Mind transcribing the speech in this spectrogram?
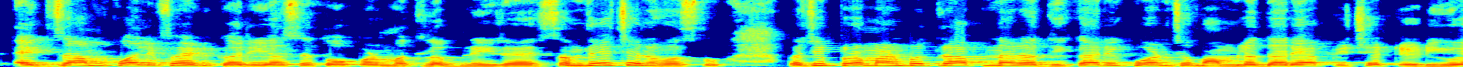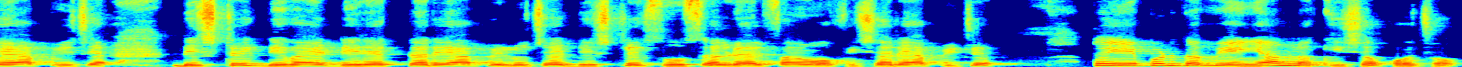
એક્ઝામ ક્વોલિફાઈડ કરી હશે તો પણ મતલબ નહીં રહે. સમજાય છે ને વસ્તુ? પછી પ્રમાણપત્ર આપનાર અધિકારી કોણ છે? મામલતદારે આપ્યું છે ટીડીઓએ આપ્યું છે ડિસ્ટ્રિક્ટ ડિવાઇડ ડિરેક્ટરે આપેલું છે ડિસ્ટ્રિક્ટ સોશિયલ વેલફેર ઓફિસરે આપ્યું છે. તો એ પણ તમે અહીંયા લખી શકો છો.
